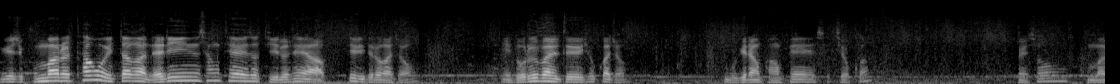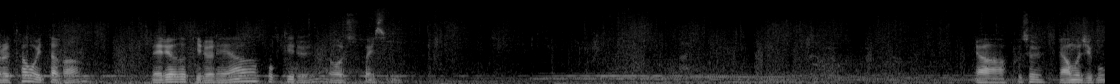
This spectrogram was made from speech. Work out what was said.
이게 이제 군마를 타고 있다가 내린 상태에서 딜을 해야 딜이 들어가죠. 이 노르발드 효과죠. 무기랑 방패 세트 효과. 그래서 군마를 타고 있다가 내려서 딜을 해야 폭딜을 넣을 수가 있습니다. 야, 구슬 야무지고.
